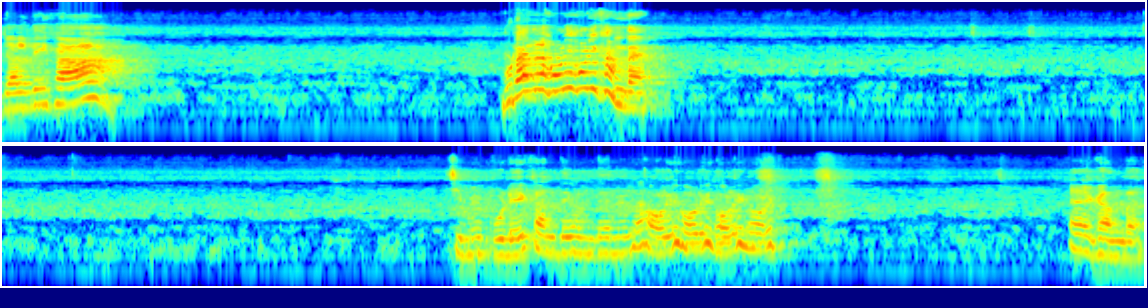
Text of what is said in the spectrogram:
जल्दी खा। बुढ़ा जरा हौली हौली खाता है? ਜਿਵੇਂ ਬੁੜੇ ਖਾਂਦੇ ਹੁੰਦੇ ਨੇ ਨਾ, ਹੌਲੀ ਹੌਲੀ ਹੌਲੀ ਹੌਲੀ। ਐ ਖਾਂਦਾ। ਹੈ।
